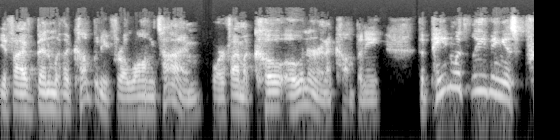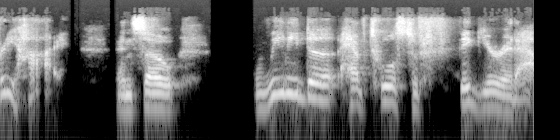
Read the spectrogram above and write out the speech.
if I've been with a company for a long time, or if I'm a co owner in a company, the pain with leaving is pretty high. And so we need to have tools to figure it out.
